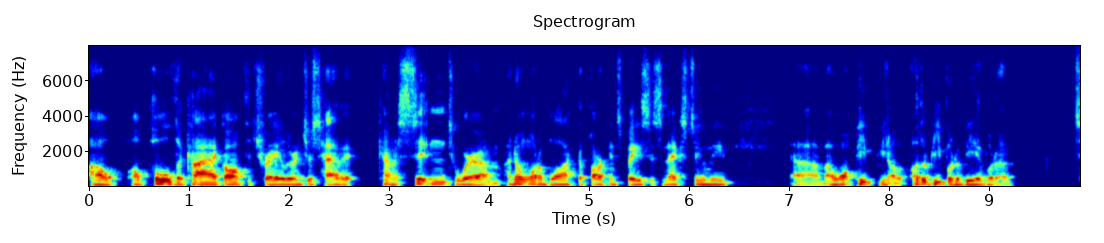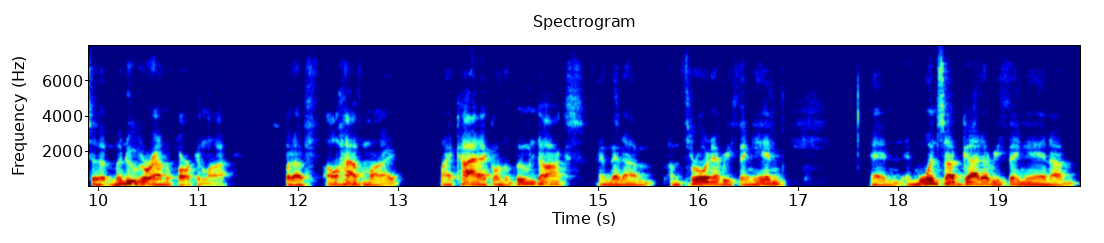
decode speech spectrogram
I'll I'll pull the kayak off the trailer and just have it kind of sitting to where I'm. I don't want to block the parking spaces next to me. Um, I want people, you know, other people to be able to to maneuver around the parking lot. But I've I'll have my my kayak on the Boonedox, and then I'm I'm throwing everything in, and and once I've got everything in, I'm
